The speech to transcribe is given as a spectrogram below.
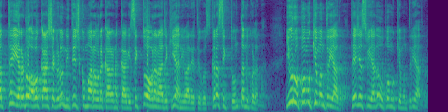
ಮತ್ತೆ ಎರಡು ಅವಕಾಶಗಳು ನಿತೀಶ್ ಕುಮಾರ್ ಅವರ ಕಾರಣಕ್ಕಾಗಿ ಸಿಕ್ತು ಅವರ ರಾಜಕೀಯ ಅನಿವಾರ್ಯತೆಗೋಸ್ಕರ ಸಿಕ್ತು ಅಂತ ಅನ್ಕೊಳ್ಳೋಣ. ಇವರು ಉಪಮುಖ್ಯಮಂತ್ರಿ ಆದರು ತೇಜಸ್ವಿ ಯಾದವ್ ಉಪಮುಖ್ಯಮಂತ್ರಿ ಆದರು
